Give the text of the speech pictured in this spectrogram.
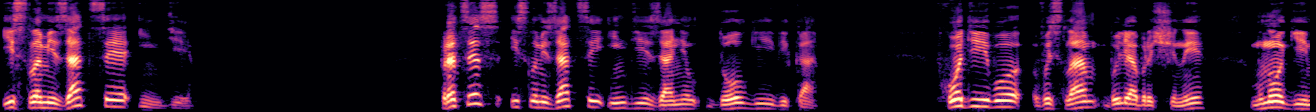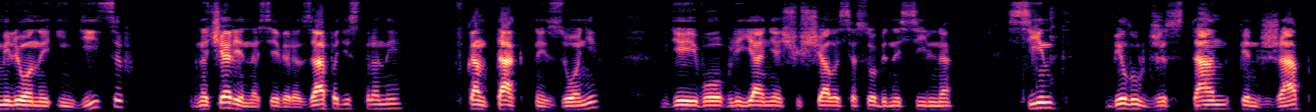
Исламизация Индии Процесс исламизации Индии занял долгие века. В ходе его в ислам были обращены многие миллионы индийцев, вначале на северо-западе страны, в контактной зоне, где его влияние ощущалось особенно сильно, Синд, Белуджистан, Пенджаб,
